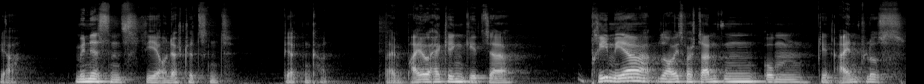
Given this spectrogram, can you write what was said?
ja, mindestens sehr unterstützend wirken kann. Beim Biohacking geht es ja primär, so habe ich es verstanden, um den Einfluss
